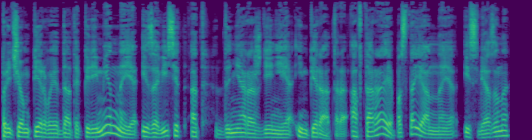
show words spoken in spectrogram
Причем первая дата переменная и зависит от дня рождения императора, а вторая постоянная и связана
